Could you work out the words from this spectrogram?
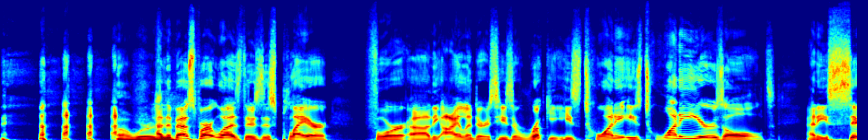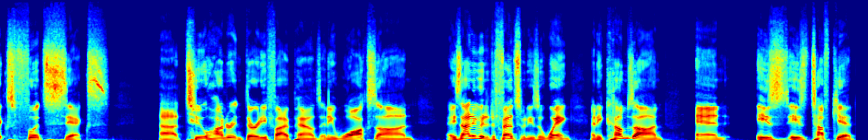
uh, where is And he? the best part was there's this player for uh, the Islanders. He's a rookie. He's 20. He's 20 years old, and he's six foot six, uh, 235 pounds, and he walks on. He's not even a defenseman; he's a wing, and he comes on, and he's he's tough kid.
